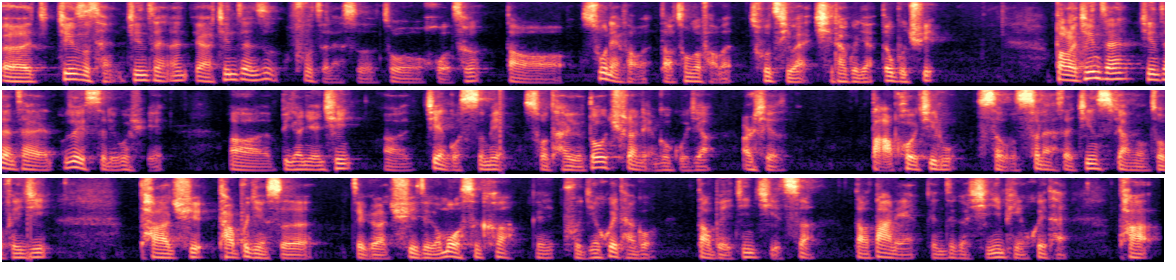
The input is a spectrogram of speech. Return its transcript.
呃，金日成、金正恩、呃，金正日父子呢是坐火车到苏联访问，到中国访问，除此以外，其他国家都不去。到了金正，金正在瑞士留过学，啊，比较年轻，啊，见过世面，说他又多去了两个国家，而且。打破记录，首次呢在金氏家中坐飞机，他去，他不仅是这个去这个莫斯科跟普京会谈过，到北京几次，到大连跟这个习近平会谈，他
